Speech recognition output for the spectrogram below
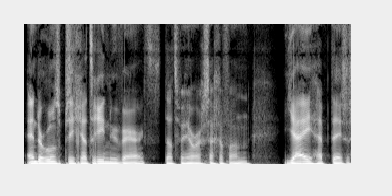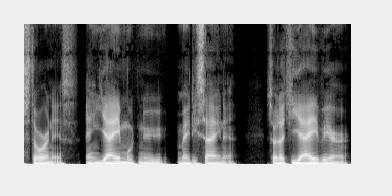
En door hoe onze psychiatrie nu werkt, dat we heel erg zeggen van, jij hebt deze stoornis en jij moet nu medicijnen, zodat jij weer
